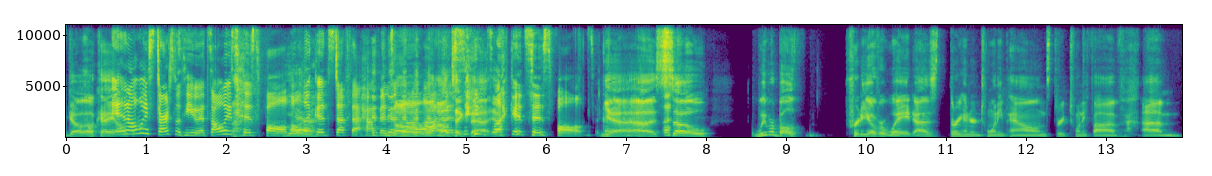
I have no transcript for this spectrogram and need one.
go? Okay. it I'll- always starts with you. It's always his fault. All the good stuff that happens in Oh, your well, life, I'll it take seems that, yeah. like it's his fault. Go yeah. Uh, so we were both pretty overweight. I was 320 pounds, 325. Um,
